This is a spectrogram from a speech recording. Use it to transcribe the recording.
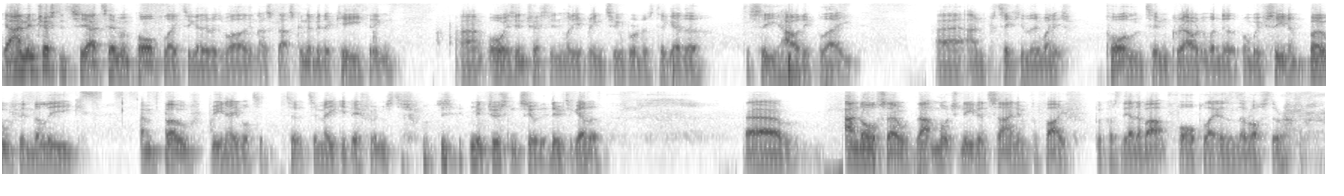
Yeah, I'm interested to see how Tim and Paul play together as well. I think that's that's going to be the key thing. Um, always interesting when you bring two brothers together to see how they play, uh, and particularly when it's Paul and Tim Crowder when when we've seen them both in the league and both being able to, to, to make a difference. interesting to see what they do together. Um, and also that much needed signing for Fife because they had about four players on the roster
